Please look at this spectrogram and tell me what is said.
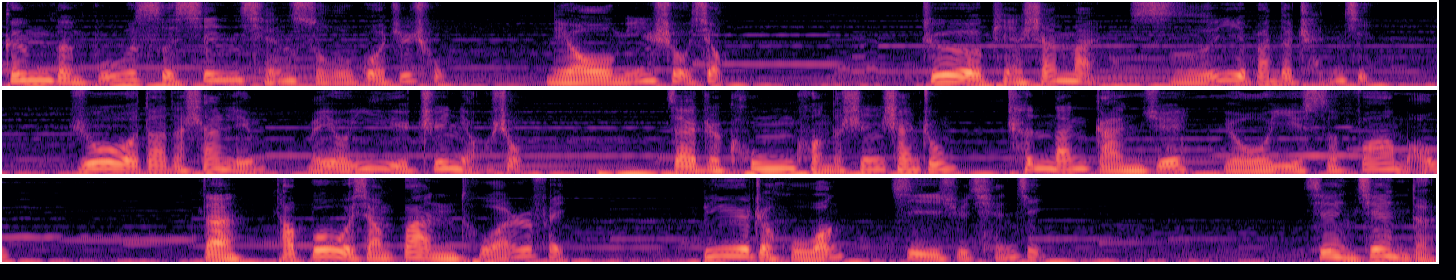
根本不似先前所过之处，鸟鸣兽啸，这片山脉死一般的沉寂。偌大的山林没有一只鸟兽，在这空旷的深山中，陈南感觉有一丝发毛，但他不想半途而废，逼着虎王继续前进。渐渐的，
